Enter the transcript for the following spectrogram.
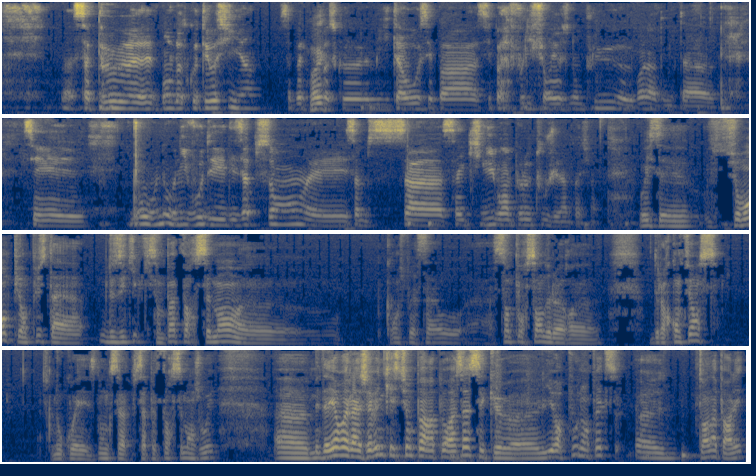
ça peut être bon de l'autre côté aussi. Hein. Ça peut être bon parce que Militao, c'est pas, c'est pas la folie furieuse non plus. voilà, donc c'est au, niveau des, absents et ça, ça, équilibre un peu le tout, j'ai l'impression. Oui, c'est sûrement. Puis en plus, tu as deux équipes qui sont pas forcément, comment je peux ça, à 100% de leur, de leur confiance. Donc ouais, donc ça, ça peut forcément jouer. Euh, mais d'ailleurs, voilà, j'avais une question par rapport à ça, c'est que euh, Liverpool, en fait, euh, t'en as parlé,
